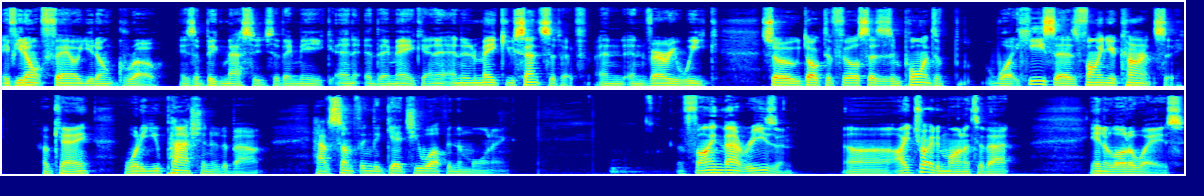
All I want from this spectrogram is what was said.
if you don't fail, you don't grow. Is a big message that they make, and they make, and and it'll make you sensitive and and very weak. So Dr. Phil says it's important to what he says, find your currency. Okay. What are you passionate about? Have something that gets you up in the morning. Find that reason. Uh, I try to monitor that in a lot of ways,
